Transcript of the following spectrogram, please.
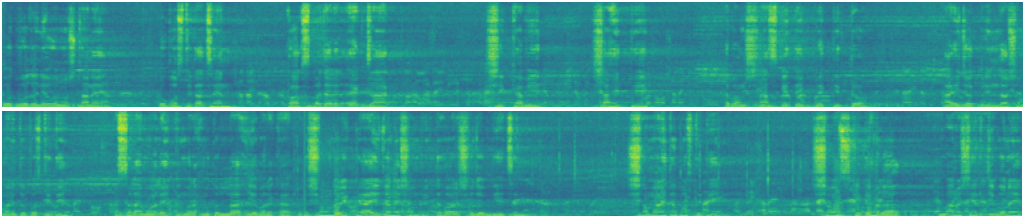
উদ্বোধনী অনুষ্ঠানে উপস্থিত আছেন কক্সবাজারের এক ঝাঁক শিক্ষাবিদ, সাহিত্যিক এবং সাংস্কৃতিক ব্যক্তিত্ব। আয়োজকবৃন্দ, সম্মানিত উপস্থিতি। আসসালামু আলাইকুম রহমতুল্লাহি বারাকাত সুন্দর একটি আয়োজনে সম্পৃক্ত হওয়ার সুযোগ দিয়েছেন। সম্মানিত উপস্থিতি, সংস্কৃতি হলো মানুষের জীবনের,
